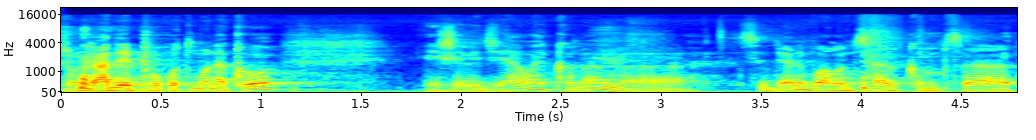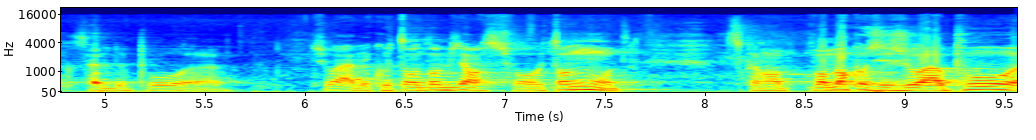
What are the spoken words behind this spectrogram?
Je regardais Pau contre Monaco et j'avais dit ah ouais quand même, euh, c'est bien de voir une salle comme ça, une salle de Pau, tu vois, avec autant d'ambiance, tu vois, autant de monde. Parce que moi quand j'ai joué à Pau,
